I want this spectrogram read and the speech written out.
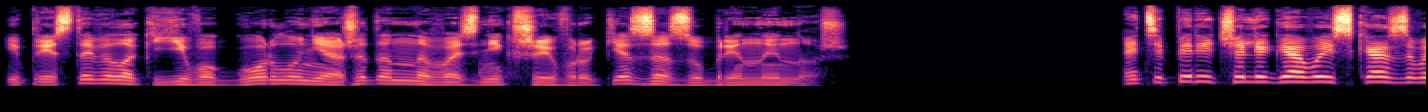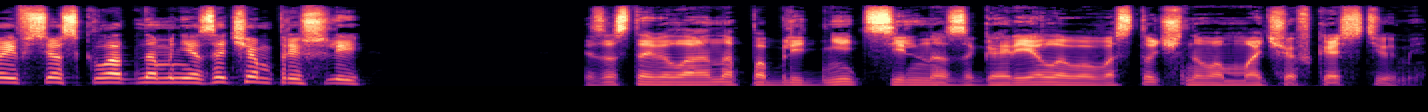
и приставила к его горлу неожиданно возникший в руке зазубренный нож. «А теперь, Челегавый, сказывай все складно мне, зачем пришли?» Заставила она побледнеть сильно загорелого восточного мача в костюме.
